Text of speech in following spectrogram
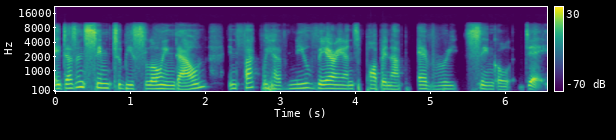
It doesn't seem to be slowing down. In fact, we have new variants popping up every single day.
